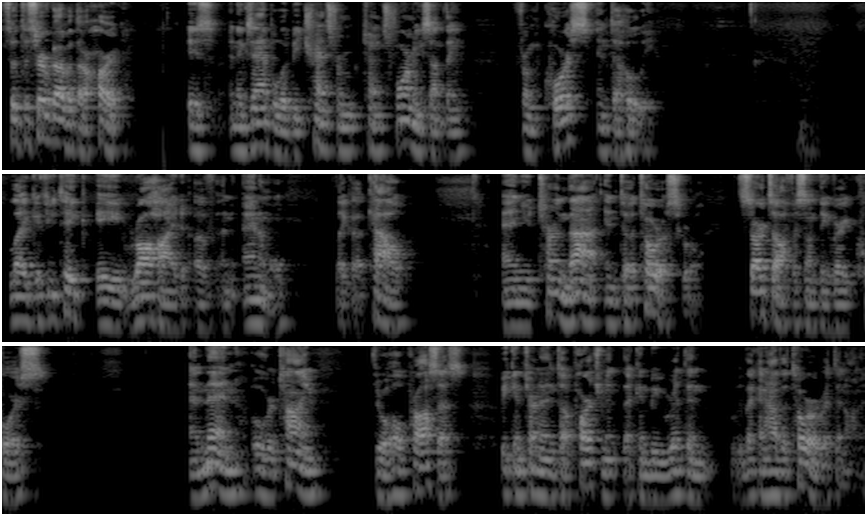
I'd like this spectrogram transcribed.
So, to serve God with our heart is an example would be transform, transforming something from coarse into holy. Like if you take a rawhide of an animal, like a cow, and you turn that into a Torah scroll. It starts off as something very coarse, and then over time, through a whole process, we can turn it into a parchment that can be written, that can have the Torah written on it.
